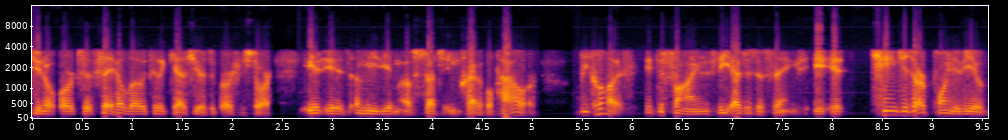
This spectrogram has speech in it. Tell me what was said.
you know, or to say hello to the cashier at the grocery store. It is a medium of such incredible power because it defines the edges of things. It, it changes our point of view.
